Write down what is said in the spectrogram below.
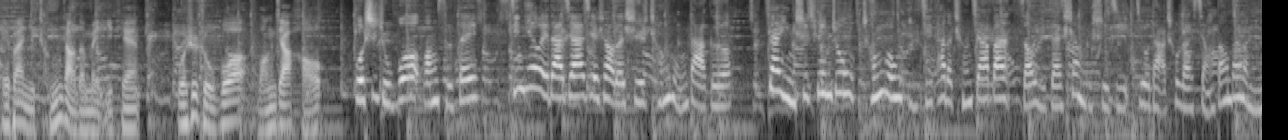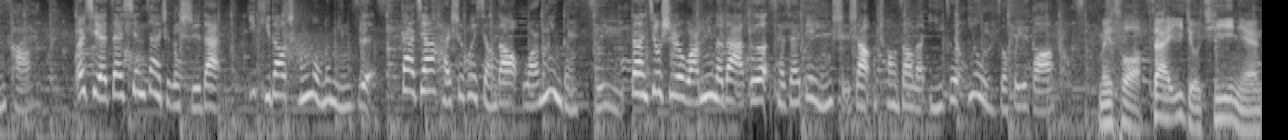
陪伴你成长的每一天。我是主播王家豪。我是主播王子飞，今天为大家介绍的是成龙大哥。在影视圈中，成龙以及他的成家班早已在上个世纪就打出了响当当的名堂。而且在现在这个时代，一提到成龙的名字，大家还是会想到“玩命”等词语。但就是玩命的大哥，才在电影史上创造了一个又一个辉煌。没错，在一九七一年，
